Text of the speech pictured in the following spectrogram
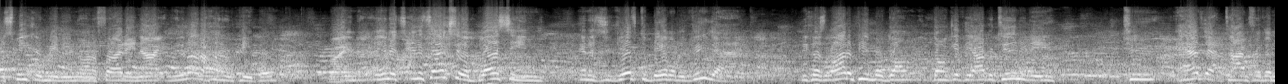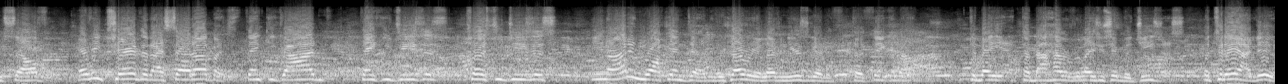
a speaker meeting on a Friday night with about hundred people, Right. And, uh, and it's and it's actually a blessing and it's a gift to be able to do that because a lot of people don't don't get the opportunity to have that time for themselves. Every chair that I set up, it's thank you God, thank you Jesus, trust you Jesus. You know, I didn't walk into recovery 11 years ago to, to think about to be to about have a relationship with Jesus, but today I do,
